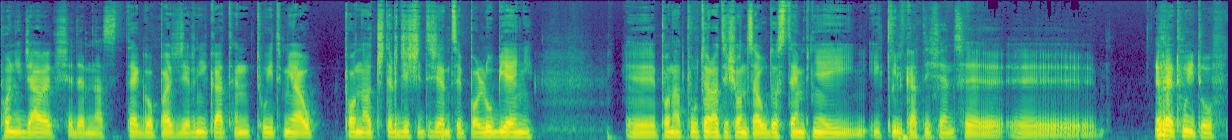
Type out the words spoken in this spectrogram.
poniedziałek 17 października, ten tweet miał ponad 40 tysięcy polubień, ponad półtora tysiąca udostępnień i, kilka tysięcy y, retweetów.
